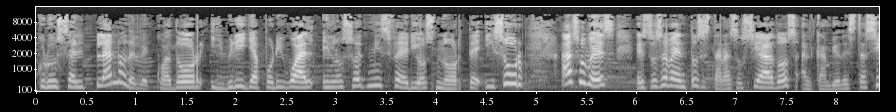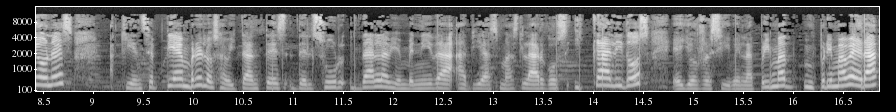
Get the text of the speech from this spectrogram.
cruza el plano del Ecuador y brilla por igual en los hemisferios norte y sur. A su vez, estos eventos están asociados al cambio de estaciones. Aquí en septiembre, los habitantes del sur dan la bienvenida a días más largos y cálidos. Ellos reciben la primavera,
